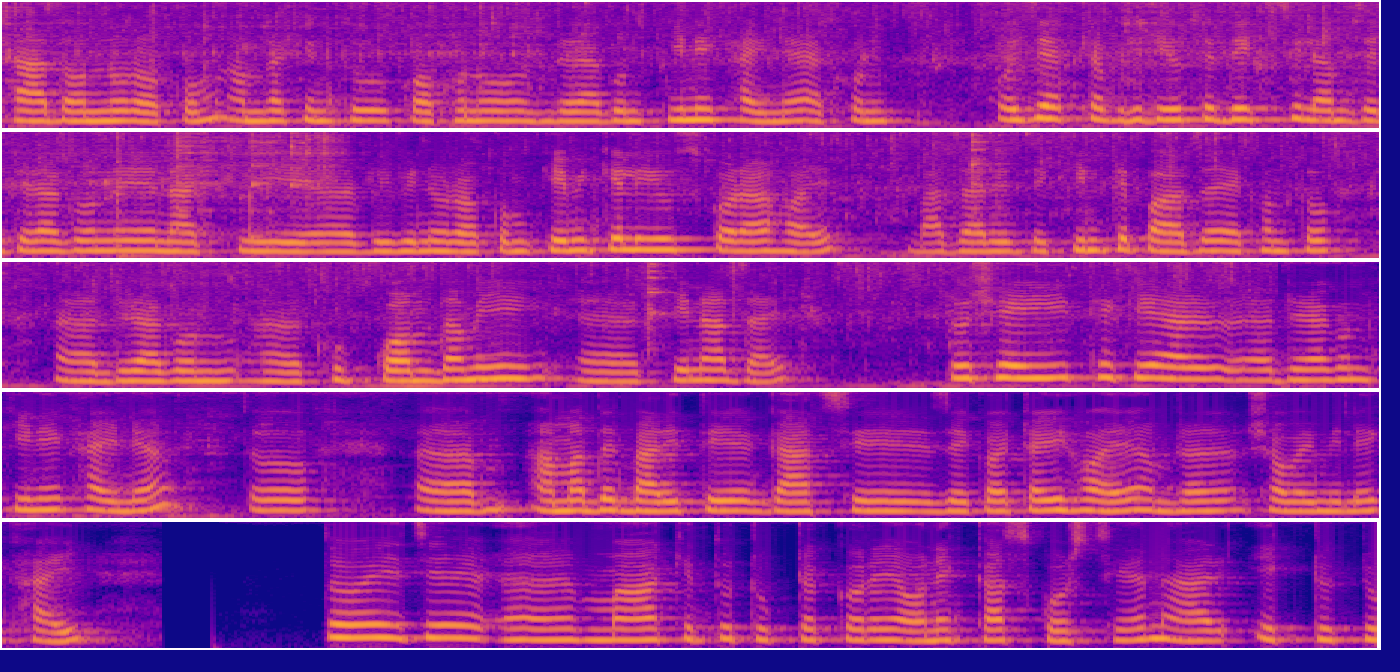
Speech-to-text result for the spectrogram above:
স্বাদ অন্যরকম। আমরা কিন্তু কখনো ড্রাগন কিনে খাই না। এখন ওই যে একটা ভিডিওতে দেখছিলাম যে ড্রাগনে নাকি বিভিন্ন রকম কেমিক্যাল ইউজ করা হয়, বাজারে যে কিনতে পাওয়া যায়, এখন তো ড্রাগন খুব কম দামেই কেনা যায়। তো সেই থেকে আর ড্রাগন কিনে খাই না। তো আমাদের বাড়িতে গাছে যে কয়টাই হয়, আমরা সবাই মিলে খাই। তো এই যে মা কিন্তু টুকটাক করে অনেক কাজ করছেন। আর একটু একটু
